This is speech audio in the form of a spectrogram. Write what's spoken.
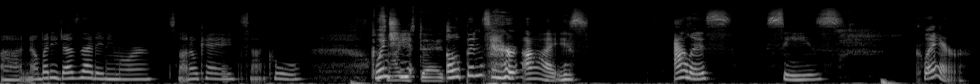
Uh, nobody does that anymore. It's not okay. It's not cool. When she dead. opens her eyes, Alice sees Claire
